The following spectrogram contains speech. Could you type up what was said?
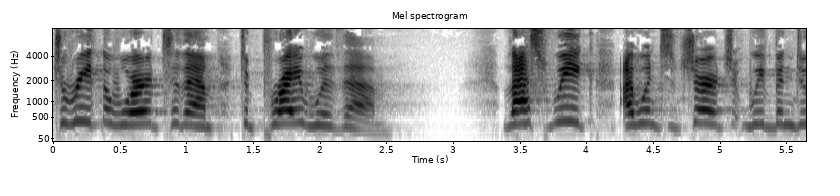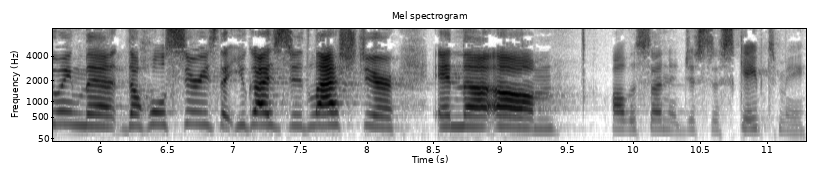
to read the word to them, to pray with them. Last week, I went to church. We've been doing the, the whole series that you guys did last year in the, um, all of a sudden it just escaped me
